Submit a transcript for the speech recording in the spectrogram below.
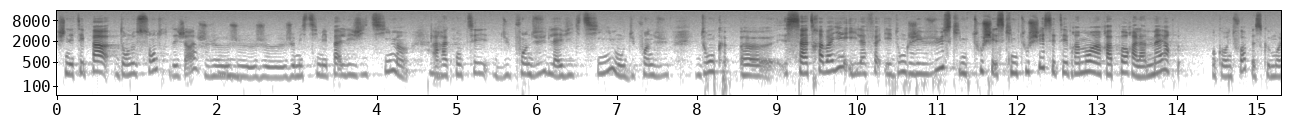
je n'étais pas dans le centre déjà, je ne m'estimais pas légitime à raconter du point de vue de la victime ou du point de vue. Donc euh, ça a travaillé il a fait, et donc j'ai vu ce qui me touchait. Ce qui me touchait, c'était vraiment un rapport à la mère encore une fois, parce que moi,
